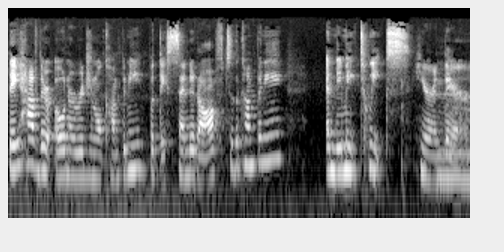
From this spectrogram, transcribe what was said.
they have their own original company, but they send it off to the company and they make tweaks here and there.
